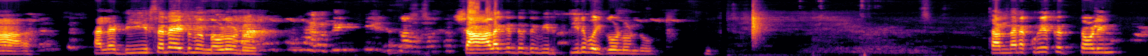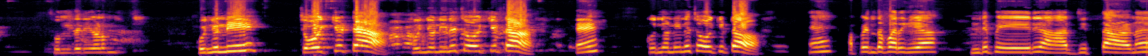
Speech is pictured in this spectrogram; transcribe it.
ആ നല്ല ഡീസന്റ് ആയിട്ട് നിന്നോളുണ്ടു. ഷാളൊക്കെ ഇട്ടിട്ട് വിരുത്തിയിൽ പോയിക്കോളുണ്ടു. ചന്ദനക്കുറിയൊക്കെ ഇട്ടോളിൻ. സുന്ദരികളും. കുഞ്ഞുണ്ണി ചോദിക്കട്ടാ കുഞ്ഞുണ്ണീനെ ചോദിക്കട്ടാ ഏ? കുഞ്ഞുണ്ണീനെ ചോദിക്കട്ടോ. ഏ? അപ്പൊ എന്താ പറയാ? എന്റെ പേര് ആർജിത്താണ്.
